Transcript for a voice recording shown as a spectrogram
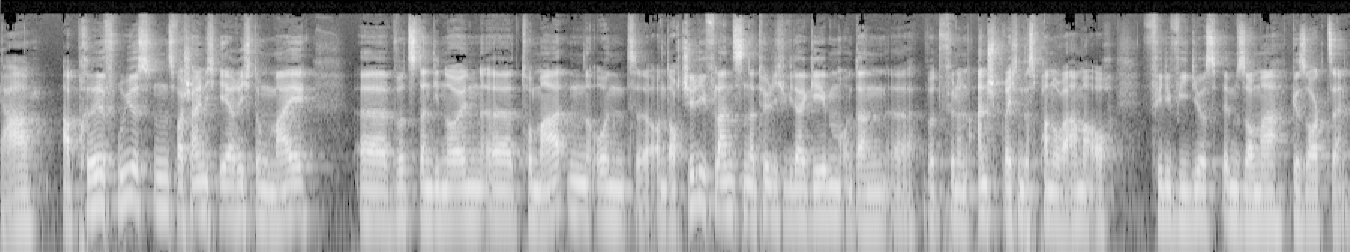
ja, April frühestens, wahrscheinlich eher Richtung Mai, äh, wird es dann die neuen äh, Tomaten und, äh, und auch Chili-Pflanzen natürlich wieder geben. Und dann äh, wird für ein ansprechendes Panorama auch für die Videos im Sommer gesorgt sein.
